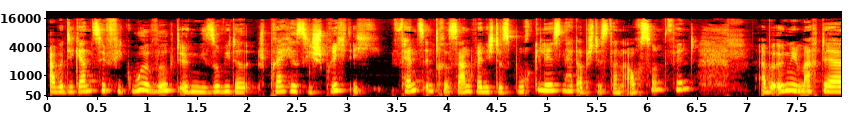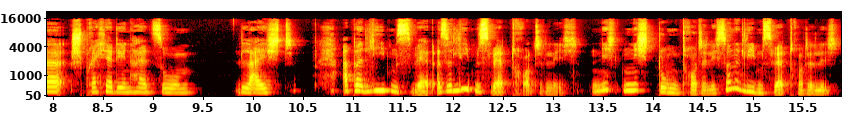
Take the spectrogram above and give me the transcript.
aber die ganze Figur wirkt irgendwie so, wie der Sprecher sie spricht. Ich fände interessant, wenn ich das Buch gelesen hätte, ob ich das dann auch so empfinde. Aber irgendwie macht der Sprecher den halt so leicht, aber liebenswert, also liebenswert trottelig. Nicht, nicht dumm trottelig, sondern liebenswert trottelig.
